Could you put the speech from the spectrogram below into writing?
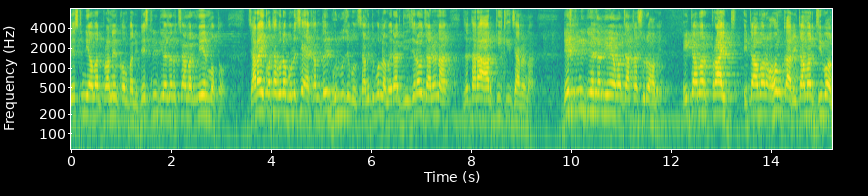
ডেস্টিনি আমার প্রাণের কোম্পানি ডেস্টিনি দুই হাজার হচ্ছে আমার মেয়ের মতো। যারা এই কথাগুলো বলেছে, একান্তই ভুল বুঝে বলছে। আমি তো বললাম, এরা নিজেরাও জানে না যে তারা আর কি কি জানে না। ডেস্টিনি দুই হাজার নিয়ে আমার যাত্রা শুরু হবে। এটা আমার প্রাইড এটা আমার অহংকার, এটা আমার জীবন,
